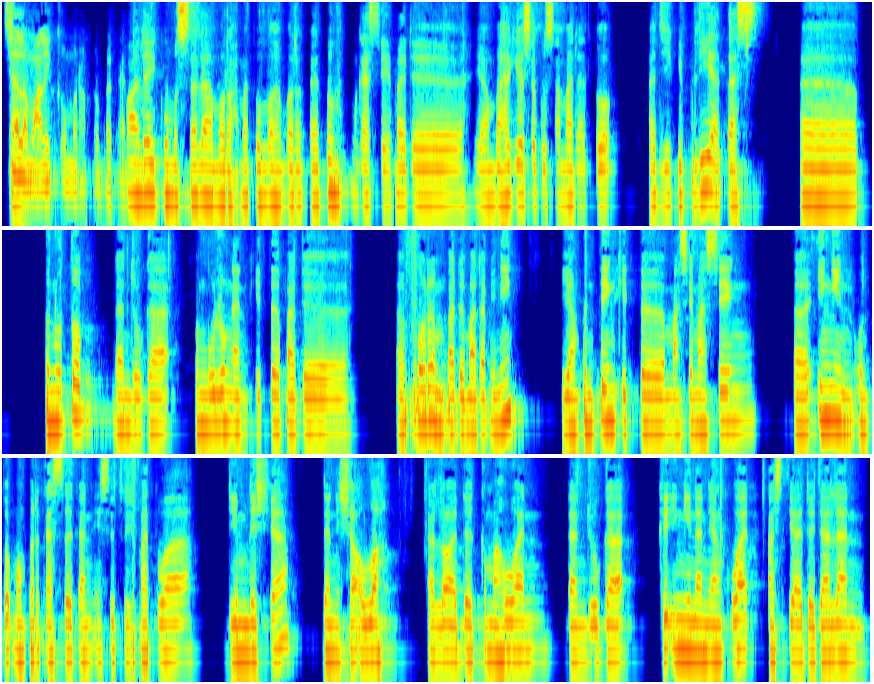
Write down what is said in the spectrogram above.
Assalamualaikum warahmatullahi wabarakatuh. Waalaikumsalam warahmatullahi wabarakatuh. Terima kasih kepada yang bahagia saya bersama Datuk Haji Kipli atas uh, penutup dan juga penggulungan kita pada uh, forum pada malam ini. Yang penting kita masing-masing uh, ingin untuk memperkasakan institusi fatwa di Malaysia dan insya-Allah kalau ada kemahuan dan juga keinginan yang kuat pasti ada jalan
